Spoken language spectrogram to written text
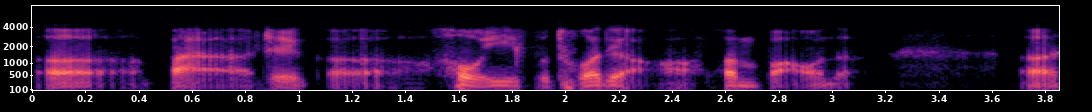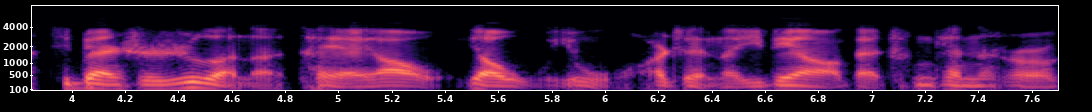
呃把这个厚衣服脱掉啊，换薄的。呃，即便是热呢，他也要要捂一捂，而且呢，一定要在春天的时候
